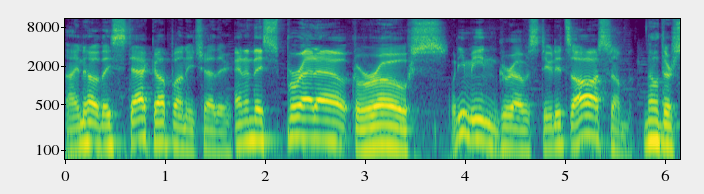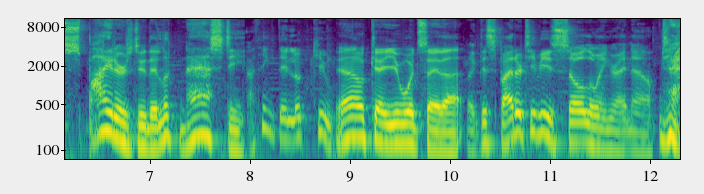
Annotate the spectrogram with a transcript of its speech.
I know, they stack up on each other. And then they spread out. Gross. What do you mean gross, dude? It's awesome. No, they're spiders, dude. They look nasty. I think they look cute. Yeah, okay, you would say that. Like, this spider TV is soloing right now. Yeah,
